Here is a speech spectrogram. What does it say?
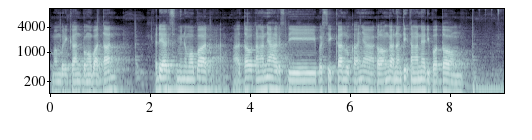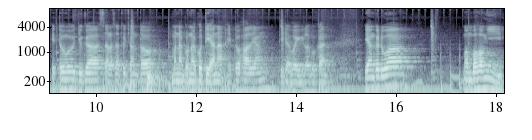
memberikan pengobatan adik harus minum obat atau tangannya harus dibersihkan lukanya. Kalau enggak nanti tangannya dipotong. Itu juga salah satu contoh menakut-nakuti anak. Itu hal yang tidak baik dilakukan. Yang kedua membohongi.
